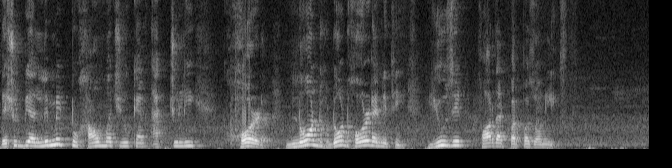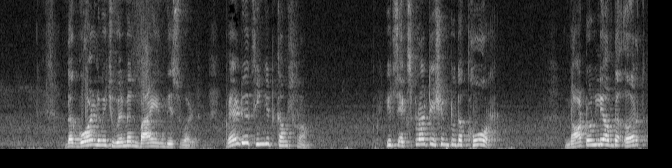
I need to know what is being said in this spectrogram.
There should be a limit to how much you can actually hoard. Don't, don't hoard anything. Use it for that purpose only. The gold which women buy in this world, where do you think it comes from? It's exploitation to the core, not only of the earth,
